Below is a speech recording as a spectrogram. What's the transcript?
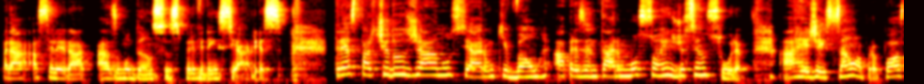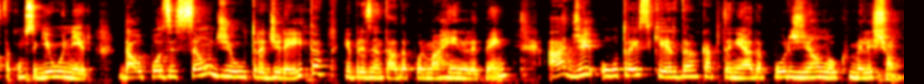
para acelerar as mudanças previdenciárias. Três partidos já anunciaram que vão apresentar moções de censura. A rejeição à proposta proposta conseguiu unir da oposição de ultradireita, representada por Marine Le Pen, à de ultra-esquerda, capitaneada por Jean-Luc Mélenchon.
